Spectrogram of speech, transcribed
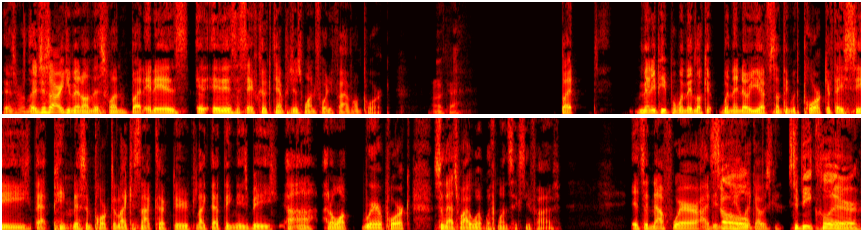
there's a religious argument on this one, but it is it, it is a safe cook temperature is 145 on pork. okay. But many people, when they look at when they know you have something with pork, if they see that pinkness in pork, they're like, "It's not cooked, dude. Like that thing needs to be. Uh, uh I don't want rare pork." So that's why I went with 165. It's enough where I didn't So- feel like I was. To be clear,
